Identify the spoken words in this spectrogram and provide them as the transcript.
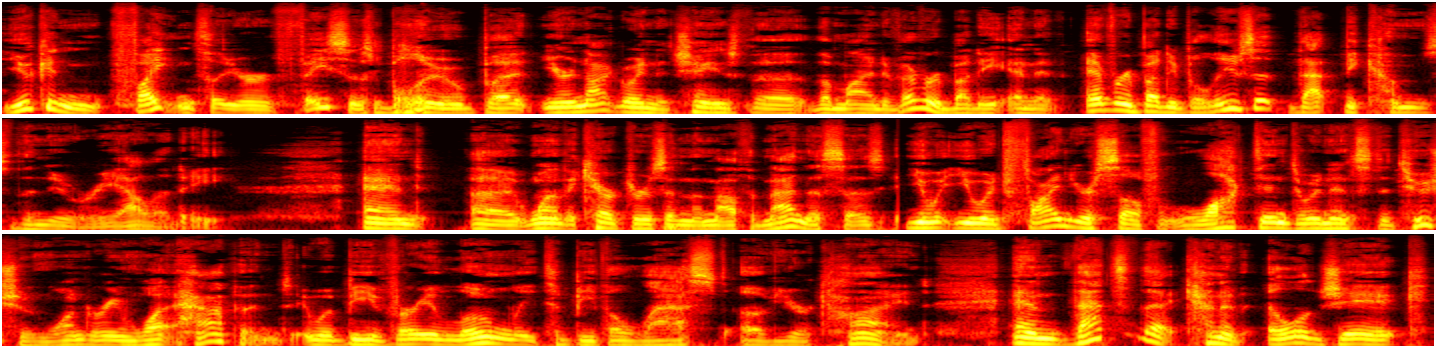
you can fight until your face is blue, but you're not going to change the, the mind of everybody. And if everybody believes it, that becomes the new reality. And uh, one of the characters in the Mouth of Madness says you you would find yourself locked into an institution, wondering what happened. It would be very lonely to be the last of your kind, and that's that kind of elegiac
